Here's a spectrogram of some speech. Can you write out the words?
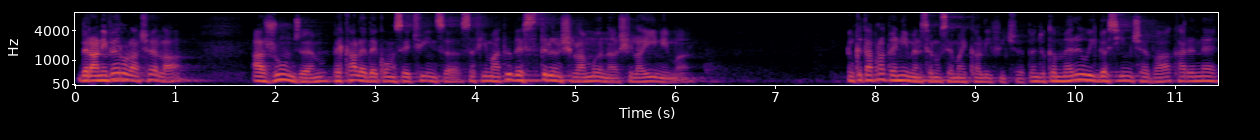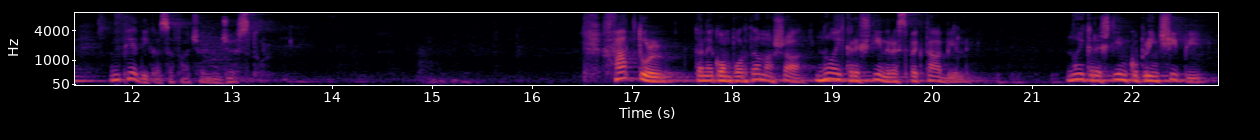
De la nivelul acela ajungem pe cale de consecință să fim atât de strânși la mână și la inimă, încât aproape nimeni să nu se mai califice, pentru că mereu îi găsim ceva care ne împiedică să facem gestul. Faptul că ne comportăm așa, noi creștini respectabili, noi creștini cu principii,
